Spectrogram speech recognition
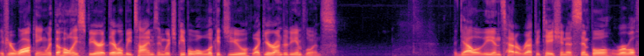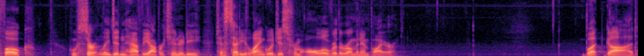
If you're walking with the Holy Spirit, there will be times in which people will look at you like you're under the influence. The Galileans had a reputation as simple, rural folk who certainly didn't have the opportunity to study languages from all over the Roman Empire. But God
